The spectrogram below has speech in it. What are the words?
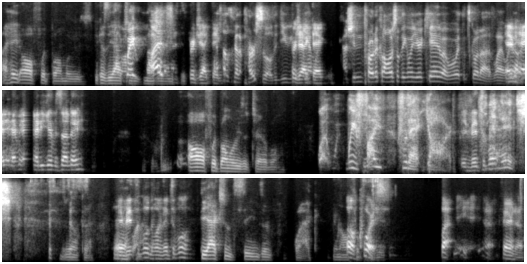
I hate all football movies because the action. Wait, is not what? realistic. Projecting, That sounds kind of personal. Did you, did you have a projecting. concussion protocol or something when you were a kid? What, what- what's going on? Why, why- Every, every, every, any given Sunday. All football movies are terrible. what, we fight for that yard, Invincible. that inch. Yeah, okay. Yeah, Invincible. No invincible. the action scenes are whack. You know, Oh, of football course. But uh, fair enough.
